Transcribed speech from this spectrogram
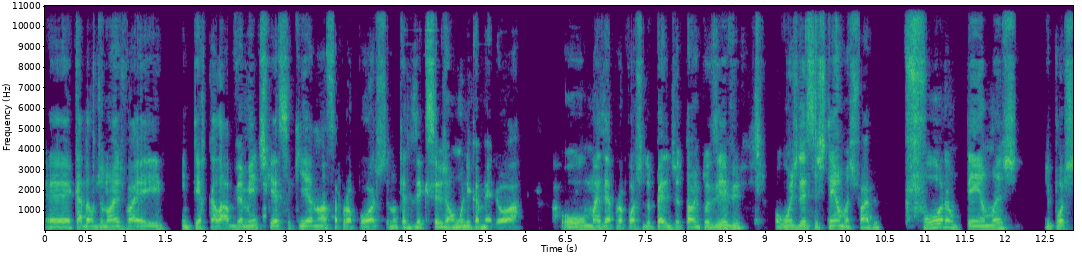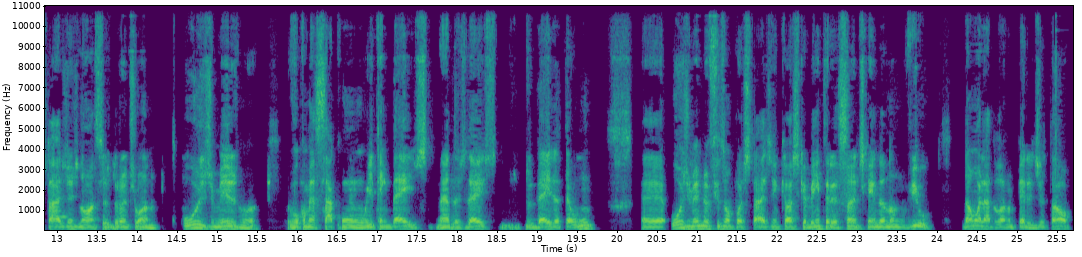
É, cada um de nós vai intercalar, obviamente que essa aqui é a nossa proposta, não quer dizer que seja a única, melhor, ou mas é a proposta do Pé Digital. Inclusive, alguns desses temas, Fábio, foram temas de postagens nossas durante o ano. Hoje mesmo, eu vou começar com o item 10, né, das 10, do 10 até o 1. É, hoje mesmo eu fiz uma postagem que eu acho que é bem interessante, que ainda não viu, dá uma olhada lá no Pé Digital,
